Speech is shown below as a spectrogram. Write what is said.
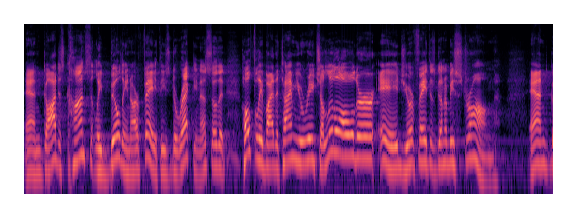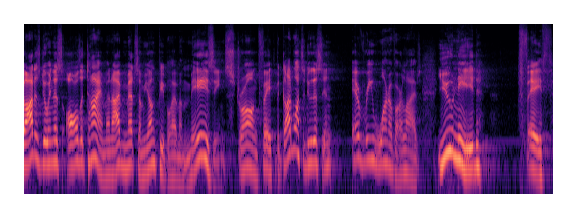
And God is constantly building our faith. He's directing us so that hopefully by the time you reach a little older age, your faith is going to be strong. And God is doing this all the time. And I've met some young people who have amazing, strong faith. But God wants to do this in every one of our lives. You need faith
